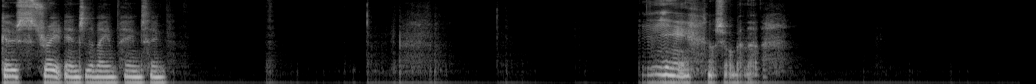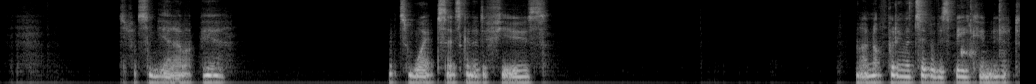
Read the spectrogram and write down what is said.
go straight into the main painting. Yeah, not sure about that. Let's put some yellow up here. It's wet, so it's going to diffuse. I'm not putting the tip of his beak in yet.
